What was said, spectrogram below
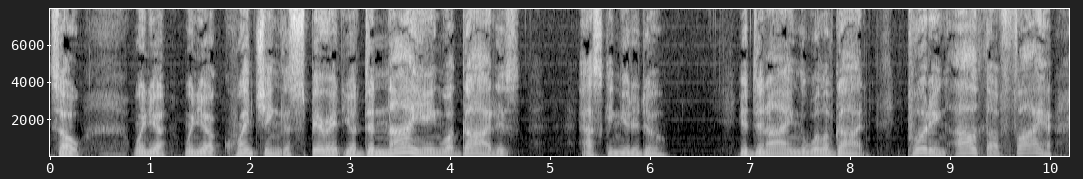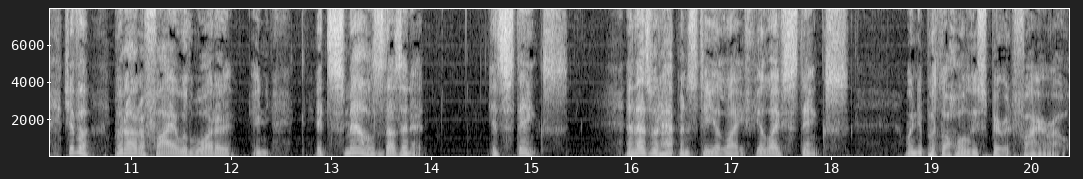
So, when you when you're quenching the spirit, you're denying what God is asking you to do. You're denying the will of God, putting out the fire. Did you ever put out a fire with water and it smells, doesn't it? It stinks. And that's what happens to your life. Your life stinks when you put the Holy Spirit fire out.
